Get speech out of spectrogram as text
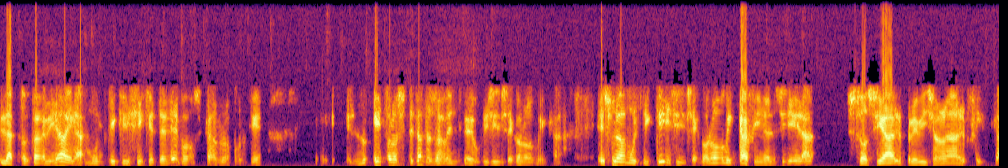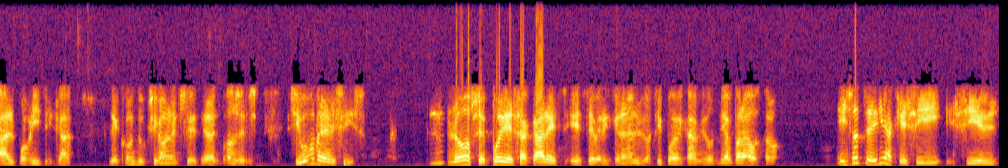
la totalidad de la multicrisis que tenemos, Carlos, porque esto no se trata solamente de una crisis económica, es una multicrisis económica, financiera, social, previsional, fiscal, política, de conducción, etcétera. Entonces, si vos me decís, no se puede sacar este, este berenjenal los tipos de cambio de un día para otro, y yo te diría que si, si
